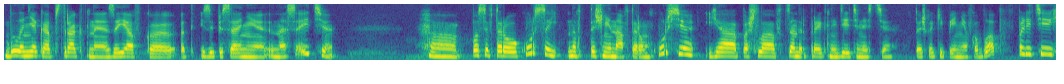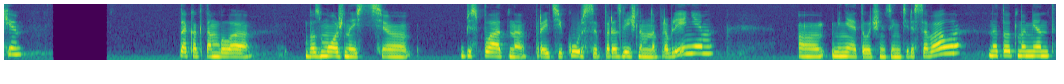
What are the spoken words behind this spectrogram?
Была некая абстрактная заявка от, из описания на сайте. А, После второго курса, на- точнее на втором курсе, я пошла в Центр проектной деятельности «Точка кипения Фаблаб» в Политехе. Так как там была возможность э, бесплатно пройти курсы по различным направлениям, э, меня это очень заинтересовало на тот момент.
